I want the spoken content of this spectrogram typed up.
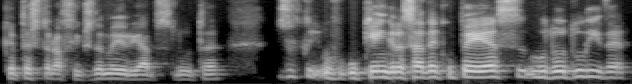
catastróficos da maioria absoluta, o, o que é engraçado é que o PS mudou de líder.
